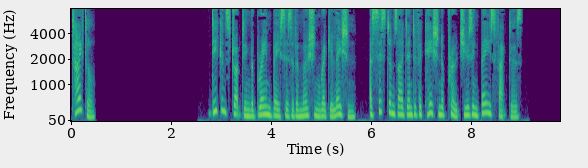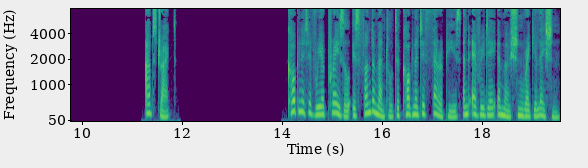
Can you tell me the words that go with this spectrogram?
Title Deconstructing the Brain Bases of Emotion Regulation, a Systems Identification Approach Using Bayes Factors. Abstract Cognitive reappraisal is fundamental to cognitive therapies and everyday emotion regulation.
